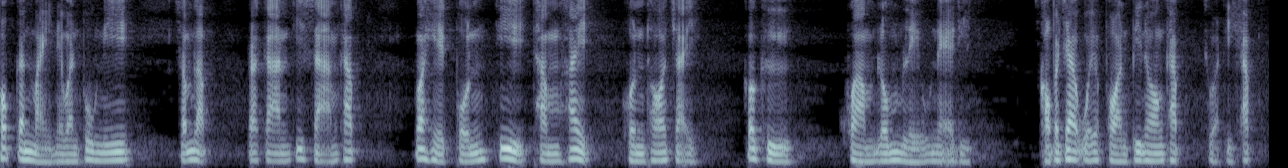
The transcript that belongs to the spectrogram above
พบกันใหม่ในวันพรุ่งนี้สำหรับประการที่ 3 ครับ ว่าเหตุผลที่ทำให้คนท้อใจ ก็คือความล้มเหลวในอดีต ขอพระเจ้าอวยพรพี่น้องครับ สวัสดีครับ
